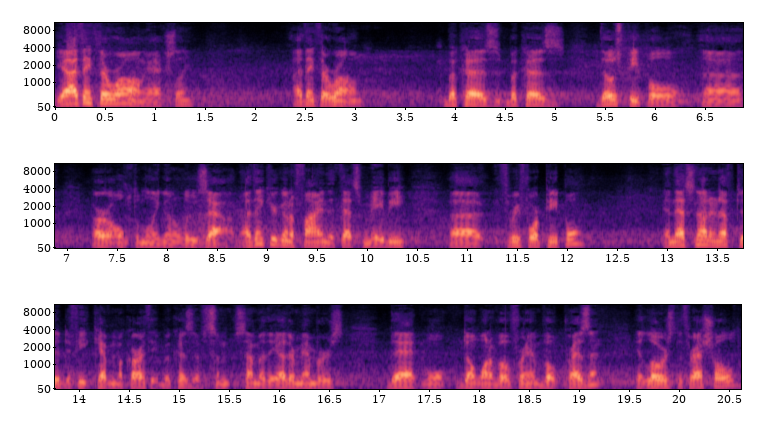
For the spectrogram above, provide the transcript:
Yeah, I think they're wrong, actually. I think they're wrong because because those people uh, are ultimately going to lose out. I think you're going to find that that's maybe uh, three, four people, and that's not enough to defeat Kevin McCarthy because of some some of the other members that don't want to vote for him vote present it lowers the threshold,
